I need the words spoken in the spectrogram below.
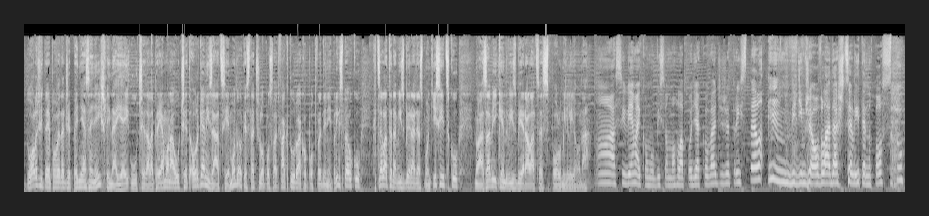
Dôležité je povedať, že peniaze neišli na jej účet, ale priamo na účet organizácie. Modelke stačilo poslať faktúru ako potvrdenie príspevku, chcela teda vyzbierať aspoň tisícku, no a za víkend vyzbierala cez pol milióna. No, asi viem aj komu by som mohla poďakovať, že prispel. Vidím, že ovládaš celý ten postup,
